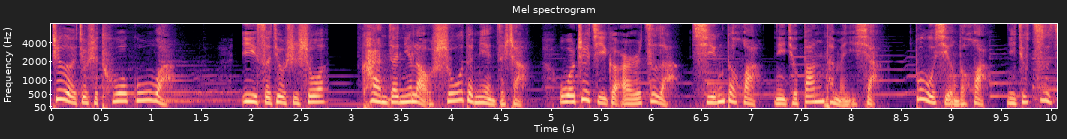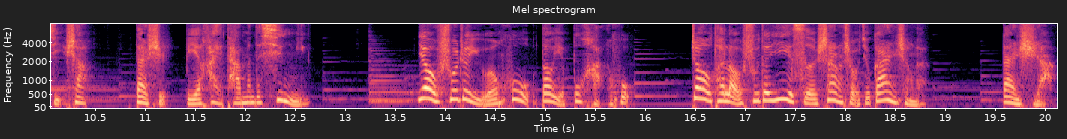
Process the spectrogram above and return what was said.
这就是托孤啊！意思就是说，看在你老叔的面子上，我这几个儿子啊，行的话你就帮他们一下，不行的话你就自己上，但是别害他们的性命。要说这宇文护倒也不含糊，照他老叔的意思上手就干上了。但是啊，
